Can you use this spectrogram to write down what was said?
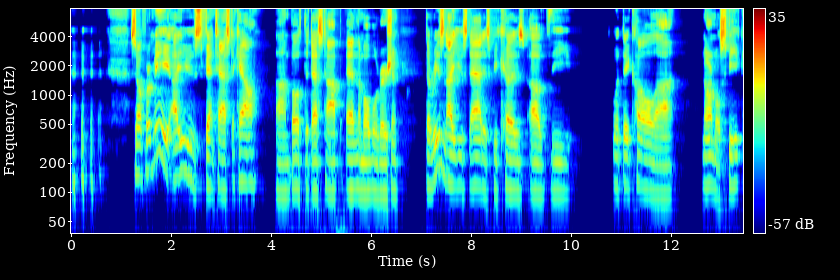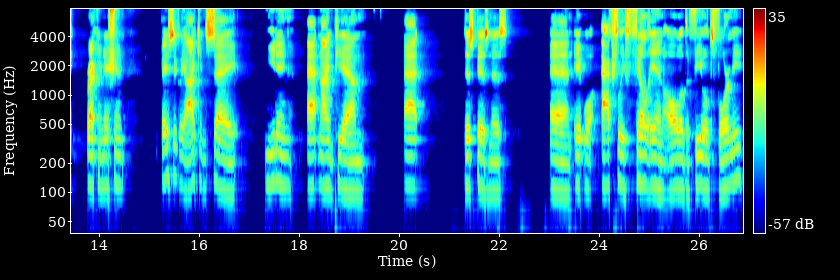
so for me, I use Fantastical, um, both the desktop and the mobile version. The reason I use that is because of the what they call uh, normal speak recognition. Basically, I can say meeting at 9 p.m. at this business and it will actually fill in all of the fields for me.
